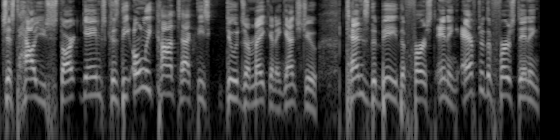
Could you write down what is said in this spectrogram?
just how you start games because the only contact these dudes are making against you tends to be the first inning. After the first inning,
